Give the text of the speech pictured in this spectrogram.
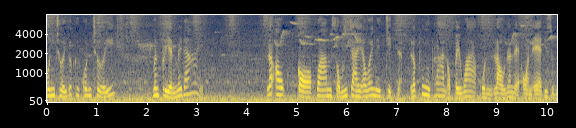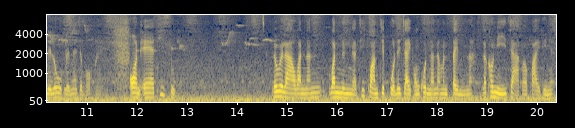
คนเฉยก็คือคนเฉย มันเปลี่ยนไม่ได้ แล้วเอาก่อความสมใจเอาไว้ในจิตเนี่ยแล้วพุ่งพล่านออกไปว่าคนเรานั่นแหละอ่อนแอที่สุดในโลกเลยแม่จะบอกให้อ่อนแอที่สุด แล้วเวลาวันนั้นวันหนึ่งเนี่ยที่ความเจ็บปวดในใจของคนนั้นนะมันเต็มนะแล้วเขาหนีจากเราไปทีเนี้ย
